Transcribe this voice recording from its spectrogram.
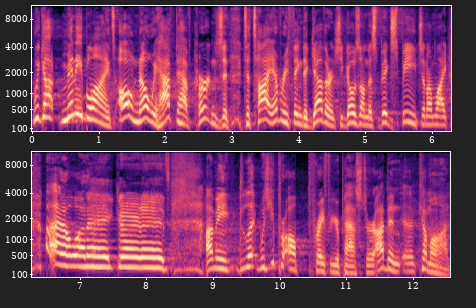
We got mini blinds. Oh no, we have to have curtains and to tie everything together. And she goes on this big speech, and I'm like, I don't want any curtains. I mean, would you all pray for your pastor? I've been, uh, come on.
